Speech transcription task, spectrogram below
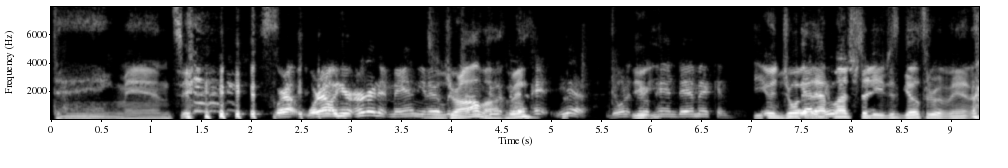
Dang, man. We're out we're out here earning it, man. You know, It's li- trying to drama, do man. pan- yeah, doing it You- through a pandemic and You enjoy gotta that do it. much that you just go through it, man.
